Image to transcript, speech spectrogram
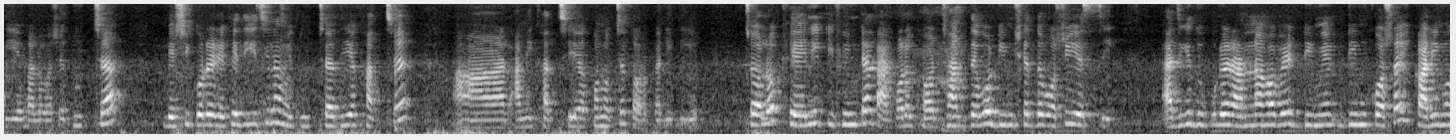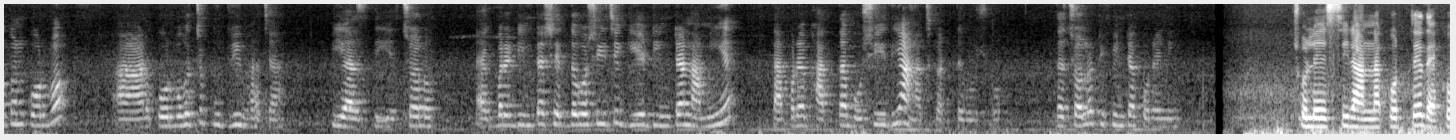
দিয়ে ভালোবাসে দুধ চা বেশি করে রেখে দিয়েছিলাম, ওই দুধ চা দিয়ে খাচ্ছে। আর আমি খাচ্ছি এখন হচ্ছে তরকারি দিয়ে। চলো খেয়ে নিই টিফিনটা, তারপরে ঘর ঝাঁট দেবো, ডিম সেদ্ধ বসিয়ে এসছি। আজকে দুপুরে রান্না হবে ডিমের, ডিম কষাই, কারি মতন করব। আর করব হচ্ছে কুদরি ভাজা, পেঁয়াজ দিয়ে। চলো, একবারে ডিমটা সেদ্ধ বসিয়েছি, গিয়ে ডিমটা নামিয়ে তারপরে ভাতটা বসিয়ে দিয়ে আনাজ কাটতে বসবো। তা চলো টিফিনটা করে নিই চলে এসেছি রান্না করতে। দেখো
